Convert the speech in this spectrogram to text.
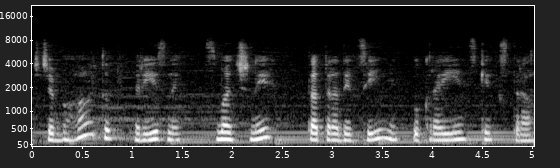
ще багато різних смачних та традиційних українських страв.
